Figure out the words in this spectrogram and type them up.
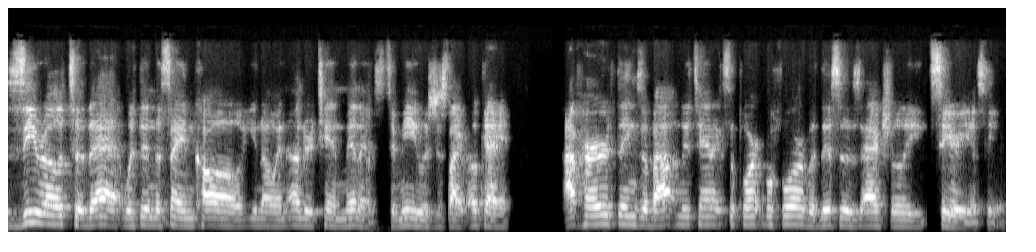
zero to that within the same call, you know, in under 10 minutes, to me was just like, okay, I've heard things about Nutanix support before, but this is actually serious here.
